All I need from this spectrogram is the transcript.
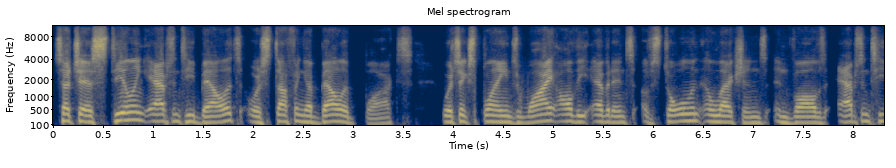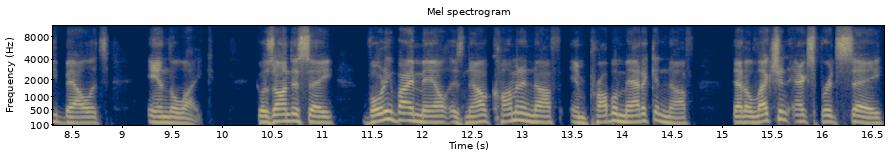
such as stealing absentee ballots or stuffing a ballot box, which explains why all the evidence of stolen elections involves absentee ballots and the like. Goes on to say, voting by mail is now common enough and problematic enough that election experts say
